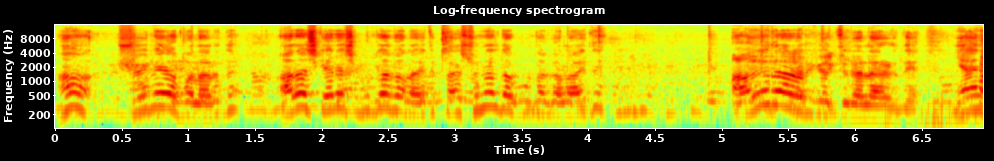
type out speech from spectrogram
Ha şöyle yaparlardı. Araç gereç burada kalaydı. Personel de burada kalaydı. Ağır ağır götürelerdi. Yani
